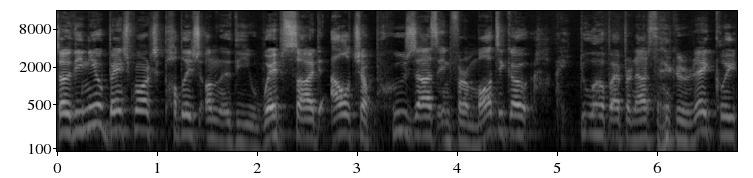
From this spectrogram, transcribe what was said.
So the new benchmarks published on the website Al Chapuzas Informatico, I do hope I pronounced that correctly,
